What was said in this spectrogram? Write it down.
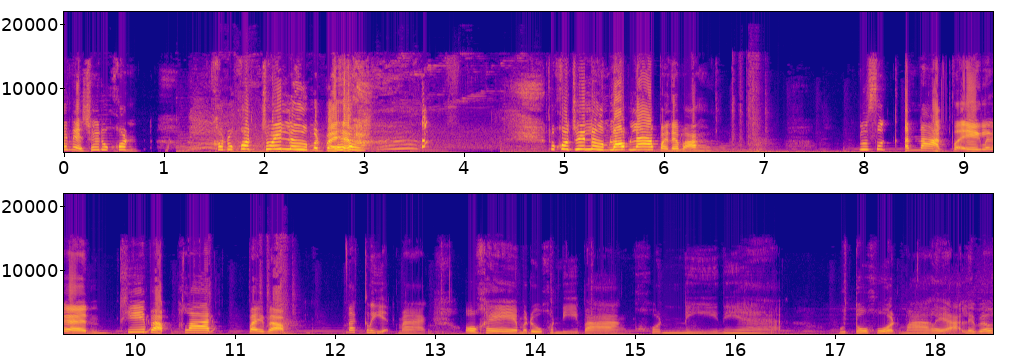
กเนี่ยช่วยทุกคนเขาทุกคนช่วยลืมมันไปอะทุกคนช่วยลืมรอบแรกไปได้ปะ รู้สึกอนาถตัวเองแล้วกัน ที่แบบพลาดไปแบบน่าเกลียดมาก โอเค มาดูคนนี้บ้าง คนนี้เนี่ยหูตัวโหดมากเลยอะเลเวล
